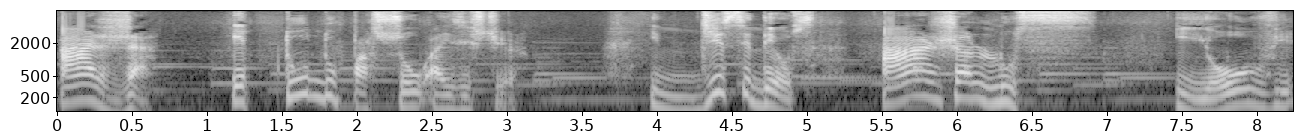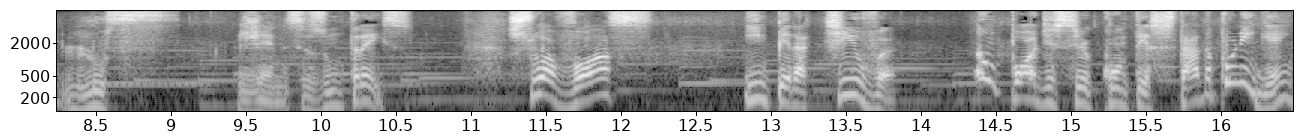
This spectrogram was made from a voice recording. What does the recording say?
haja e tudo passou a existir. E disse Deus: haja luz, e houve luz. Gênesis 1:3. Sua voz imperativa não pode ser contestada por ninguém.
